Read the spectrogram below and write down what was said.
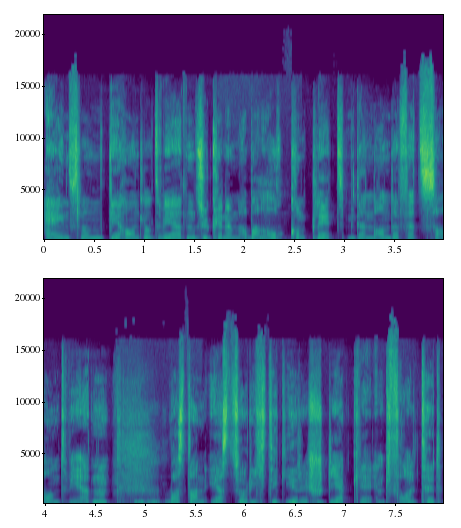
einzeln gehandelt werden, sie können aber mhm. auch komplett miteinander verzahnt werden, mhm. was dann erst so richtig ihre Stärke entfaltet.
